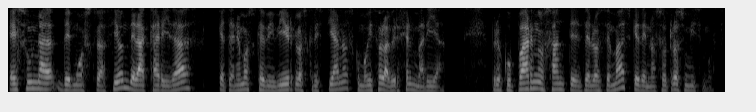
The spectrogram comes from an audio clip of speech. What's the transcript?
Es una demostración de la caridad que tenemos que vivir los cristianos como hizo la Virgen María. Preocuparnos antes de los demás que de nosotros mismos.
